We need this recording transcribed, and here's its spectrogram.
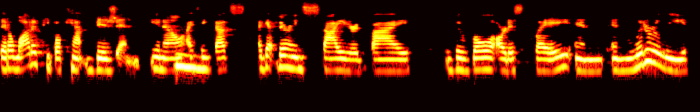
that a lot of people can't vision you know i Mm. think that's i get very inspired by the role artists play in in literally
